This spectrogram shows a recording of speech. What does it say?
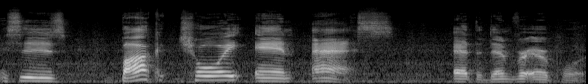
This is bok choy and ass at the Denver airport.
